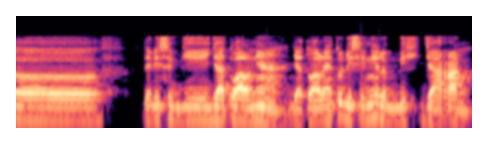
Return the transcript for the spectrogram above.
uh, dari segi jadwalnya. Jadwalnya itu di sini lebih jarang.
